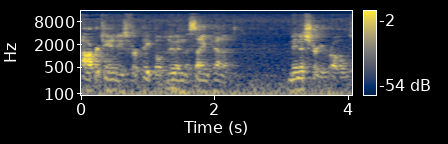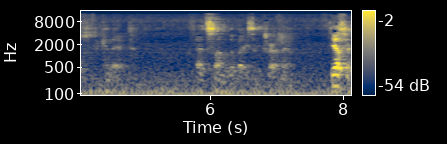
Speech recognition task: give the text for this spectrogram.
opportunities for people doing the same kind of ministry roles to connect. That's some of the basics right now. Yes, sir.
